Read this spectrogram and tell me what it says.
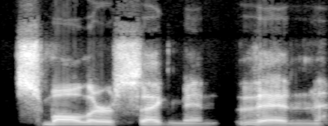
smaller segment, then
